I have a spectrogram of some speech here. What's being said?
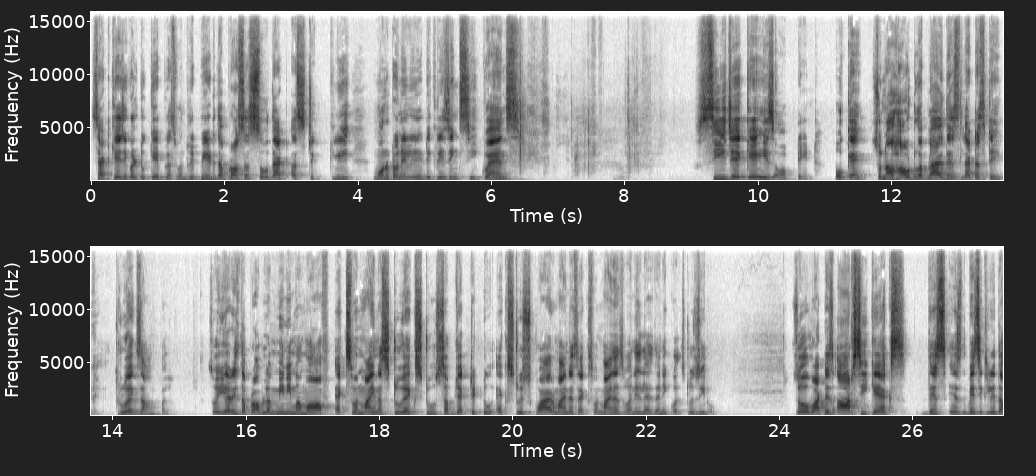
Set k is equal to k plus 1. Repeat the process so that a strictly monotonically decreasing sequence CJK is obtained. Okay. So now how to apply this? Let us take through example. So here is the problem minimum of x1 minus 2x2 subjected to x2 square minus x1 minus 1 is less than equals to 0 so what is rckx this is basically the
